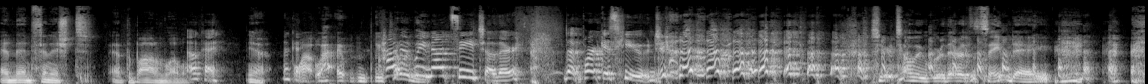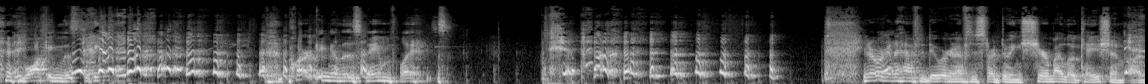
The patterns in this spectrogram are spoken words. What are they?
and then finished at the bottom level. Okay. Yeah. Okay. Wow, wow, How did we me- not see each other? that park is huge. So you're telling me we were there the same day, walking the same, parking in the same place. You know what we're going to have to do? We're going to have to start doing share my location on.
